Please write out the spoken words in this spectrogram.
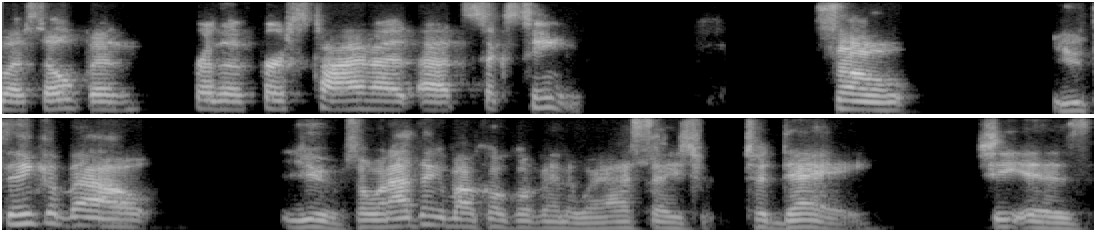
US Open for the first time at, at 16. So you think about you. So when I think about Coco Vandeweghe, I say today she is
